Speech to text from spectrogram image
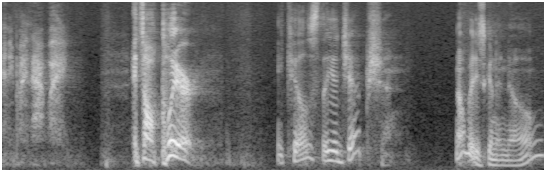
anybody that way, it's all clear. He kills the Egyptian. Nobody's going to know.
